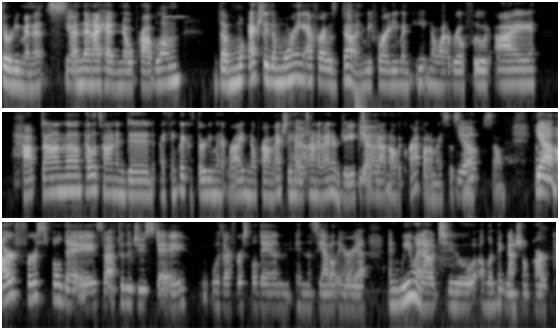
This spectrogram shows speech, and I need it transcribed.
30 minutes. Yeah. And then I had no problem. The actually the morning after I was done, before I'd even eaten a lot of real food, I hopped on the Peloton and did I think like a 30 minute ride, no problem. I actually had Yeah. a ton of energy because Yeah. I've gotten all the crap out of my system. Yep. So yeah our first full day so after the juice day was our first full day in in the seattle area and we went out to olympic national park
